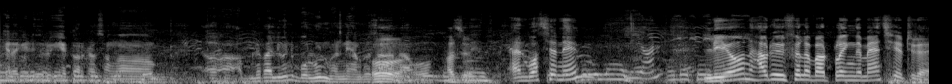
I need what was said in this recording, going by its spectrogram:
केटाकेटीहरू एकअर्कासँग अ, अब नेपाली पनि बोलुन् भन्ने हाम्रो हो चाहना हो हजुर and what's your name Leon. Leon how do you feel about playing the match here today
